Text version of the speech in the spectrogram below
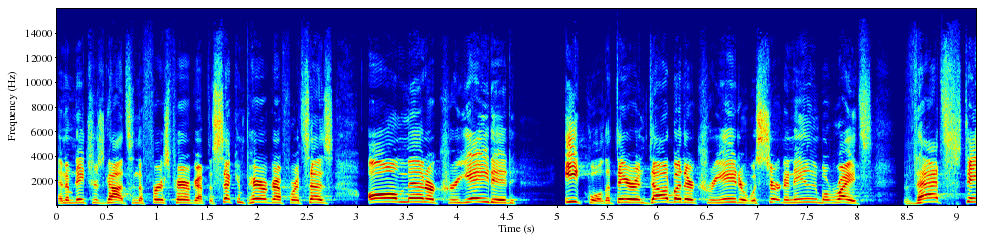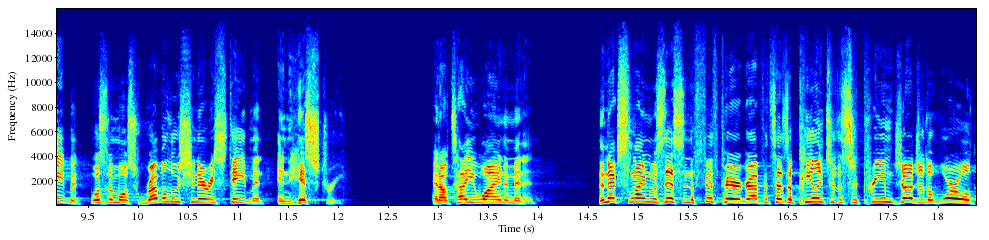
and of nature's gods in the first paragraph. The second paragraph, where it says, all men are created equal, that they are endowed by their creator with certain inalienable rights that statement was the most revolutionary statement in history. And I'll tell you why in a minute. The next line was this in the fifth paragraph it says, appealing to the supreme judge of the world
